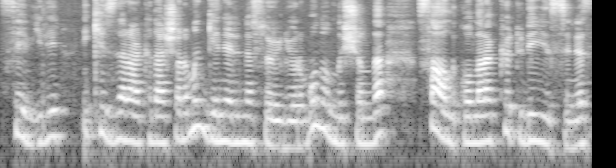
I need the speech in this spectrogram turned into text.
Sevgili ikizler arkadaşlarımın geneline söylüyorum. Onun dışında sağlık olarak kötü değilsiniz.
